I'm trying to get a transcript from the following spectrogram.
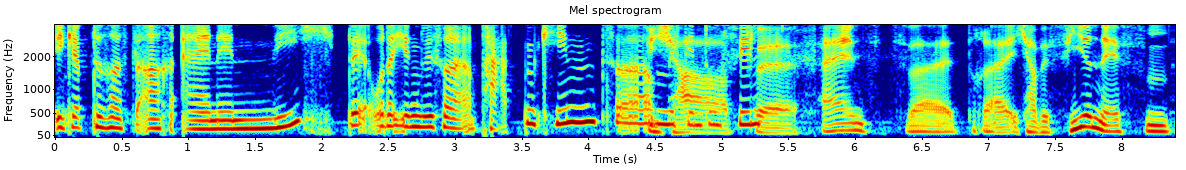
Ich glaube, du hast auch eine Nichte oder irgendwie so ein Patenkind, äh, mit dem du viel. Ich habe eins, zwei, drei, ich habe vier Neffen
